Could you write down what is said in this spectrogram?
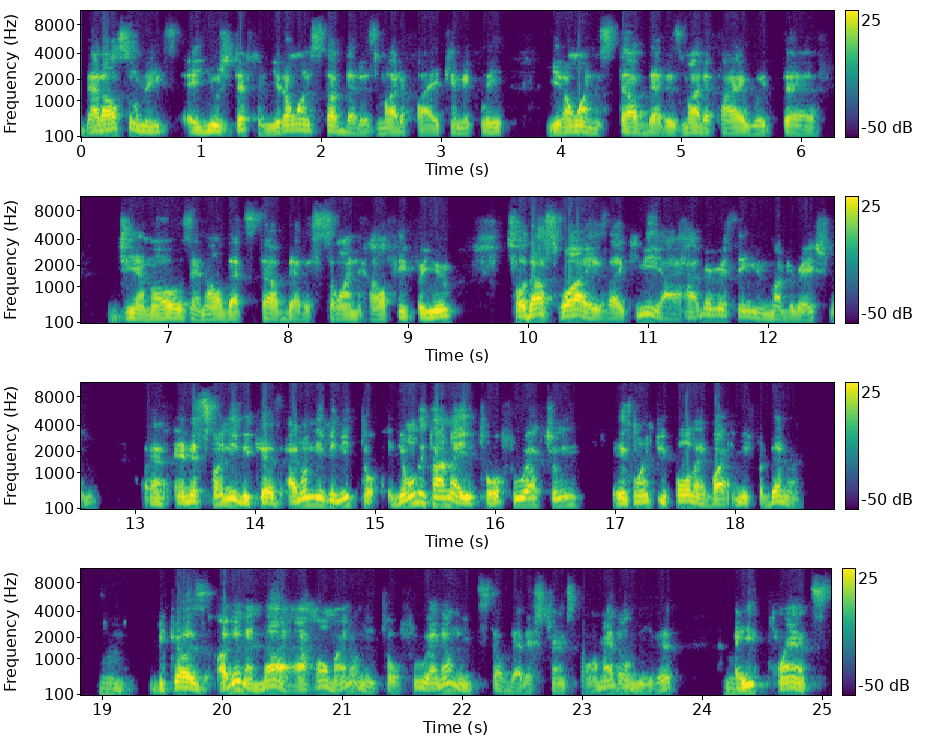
That also makes a huge difference. You don't want stuff that is modified chemically. You don't want stuff that is modified with uh, GMOs and all that stuff that is so unhealthy for you. So that's why it's like me, I have everything in moderation. Uh, and it's funny because I don't even eat tofu. The only time I eat tofu actually is when people invite me for dinner. Mm. Because other than that, at home, I don't eat tofu. I don't eat stuff that is transformed. I don't need it. Mm. I eat plants,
